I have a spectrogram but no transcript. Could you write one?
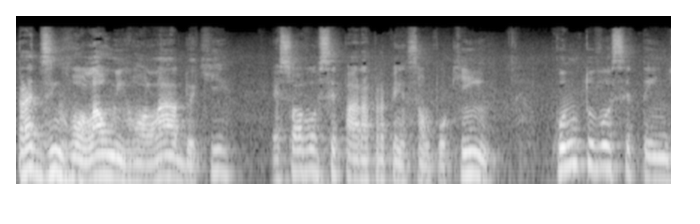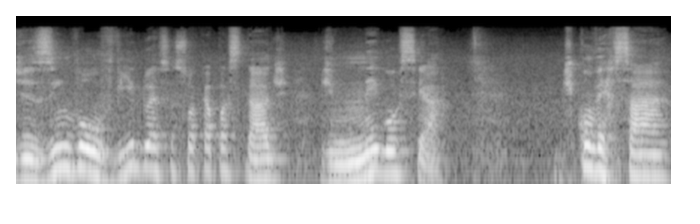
para desenrolar um enrolado aqui, é só você parar para pensar um pouquinho quanto você tem desenvolvido essa sua capacidade de negociar, de conversar,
